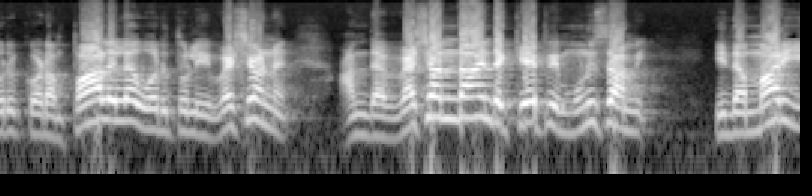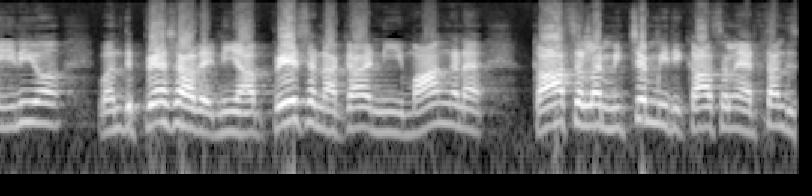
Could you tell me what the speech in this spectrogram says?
ஒரு குடம் பாலில் ஒரு துளி விஷம்னு. அந்த விஷம்தான் இந்த கேபி முனுசாமி. இந்த மாதிரி இனியும் வந்து பேசாத. நீ பேசினாக்கா பேசுனாக்கா நீ வாங்கின காசெல்லாம் மிச்சம் மீதி காசெல்லாம் எடுத்தாந்து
